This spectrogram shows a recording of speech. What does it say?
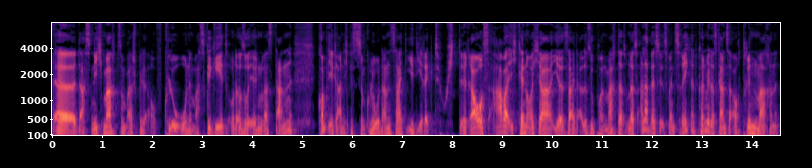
äh, das nicht macht, zum Beispiel auf Klo ohne Maske geht oder so irgendwas, dann kommt ihr gar nicht bis zum Klo, dann seid ihr direkt raus. Aber ich kenne euch ja, ihr seid alle super und macht das. Und das Allerbeste ist, wenn es regnet, können wir das Ganze auch drin machen.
